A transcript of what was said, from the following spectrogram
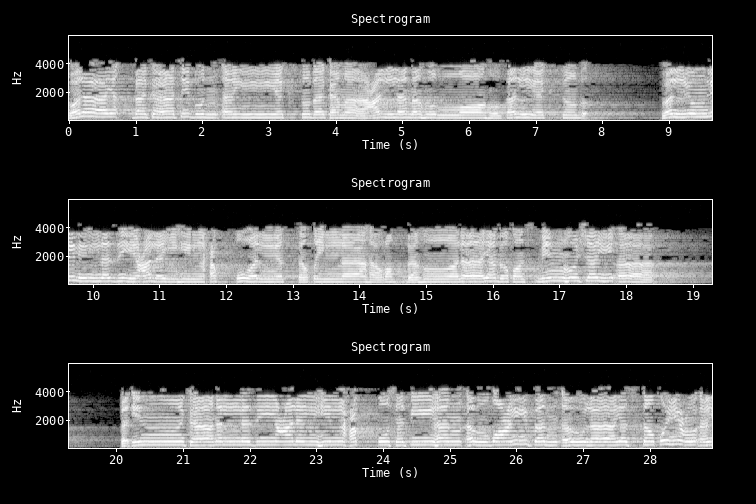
ولا يأب كاتب أن يكتب كما علمه الله فليكتب وليملل الذي عليه الحق وليتق الله ربه ولا يبخس منه شيئا فإن كان الذي عليه الحق سفيها أو ضعيفا أو لا يستطيع أن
